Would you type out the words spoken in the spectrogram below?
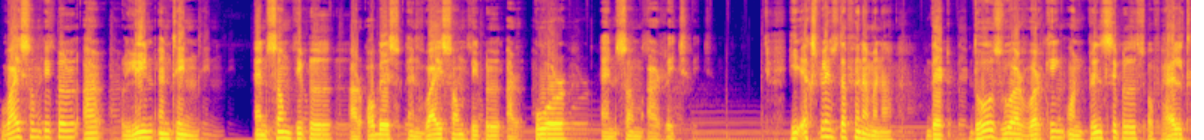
why some people are lean and thin and some people are obese and why some people are poor and some are rich. He explains the phenomena that those who are working on principles of health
